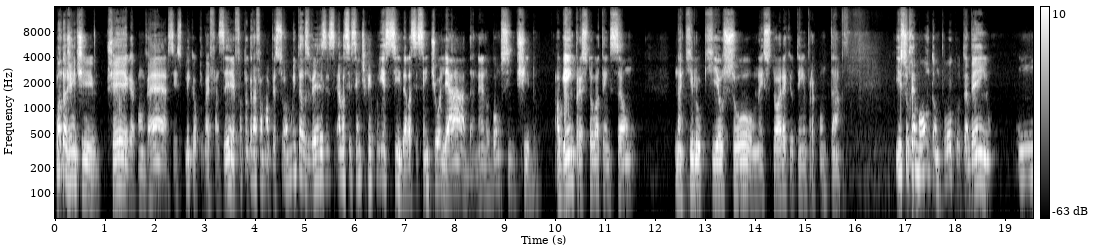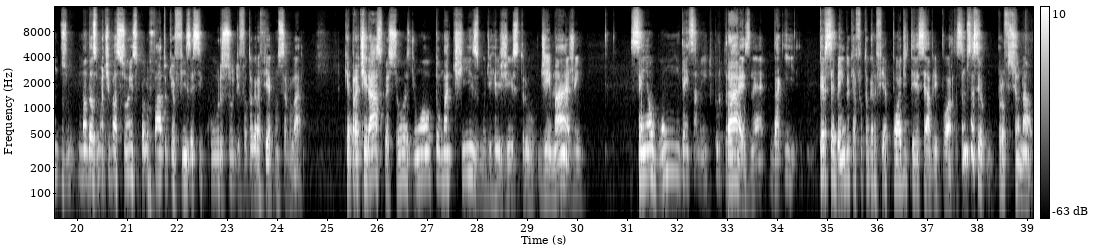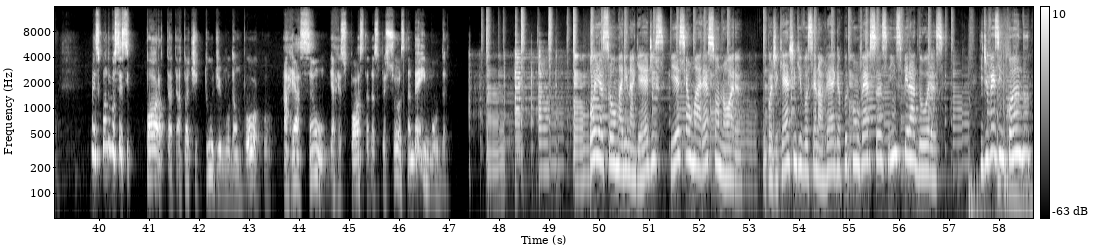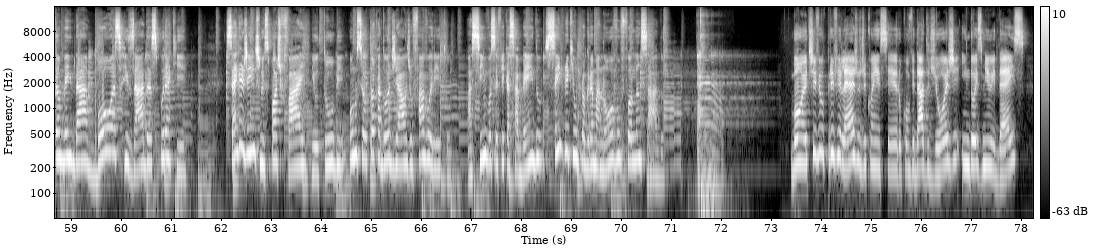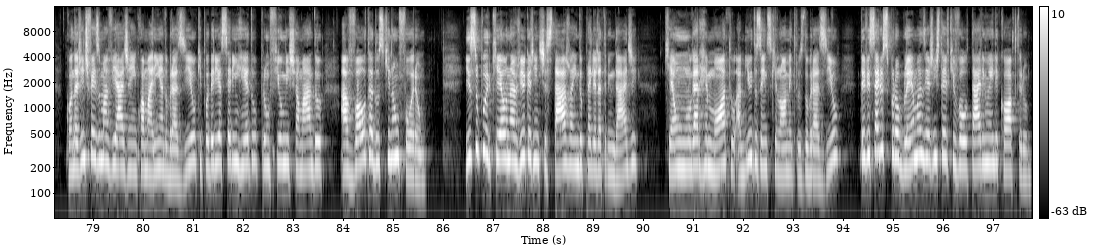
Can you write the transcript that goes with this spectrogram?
Quando a gente chega, conversa, explica o que vai fazer, fotografa uma pessoa, muitas vezes ela se sente reconhecida, ela se sente olhada, né, no bom sentido. Alguém prestou atenção naquilo que eu sou, na história que eu tenho para contar. Isso remonta um pouco também um dos, uma das motivações pelo fato que eu fiz esse curso de fotografia com celular que é para tirar as pessoas de um automatismo de registro de imagem sem algum pensamento por trás, né? Daqui, percebendo que a fotografia pode ter esse abre porta. Você não precisa ser profissional, mas quando você se porta, a tua atitude muda um pouco, a reação e a resposta das pessoas também muda. Oi, eu sou Marina Guedes e esse é o Maré Sonora o podcast em que você navega por conversas inspiradoras e de vez em quando também dá boas risadas por aqui. Segue a gente no Spotify, YouTube ou no seu tocador de áudio favorito. Assim você fica sabendo sempre que um programa novo for lançado. Bom, eu tive o privilégio de conhecer o convidado de hoje em 2010 quando a gente fez uma viagem com a Marinha do Brasil que poderia ser enredo para um filme chamado A Volta dos Que Não Foram. Isso porque o navio que a gente estava indo para a Ilha da Trindade, que é um lugar remoto a 1.200 quilômetros do Brasil, teve sérios problemas e a gente teve que voltar em um helicóptero.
